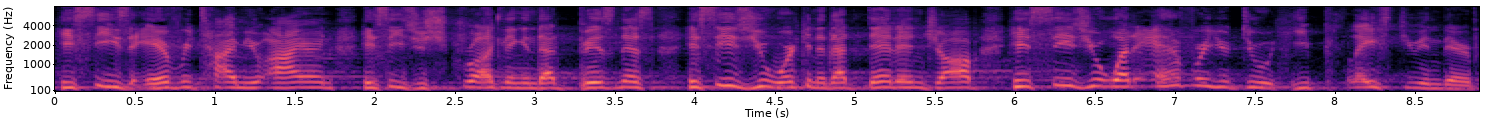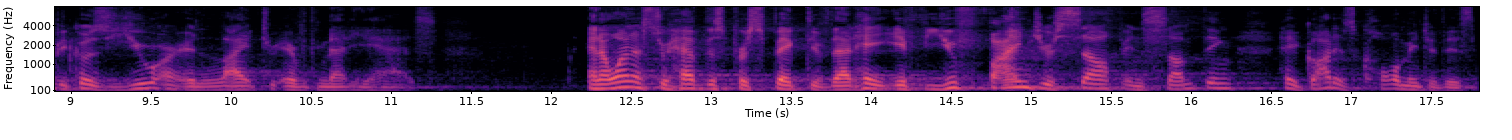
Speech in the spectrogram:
He sees every time you iron, He sees you struggling in that business, He sees you working at that dead end job, He sees you, whatever you do, He placed you in there because you are a light to everything that He has. And I want us to have this perspective that, hey, if you find yourself in something, hey, God has called me to this.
